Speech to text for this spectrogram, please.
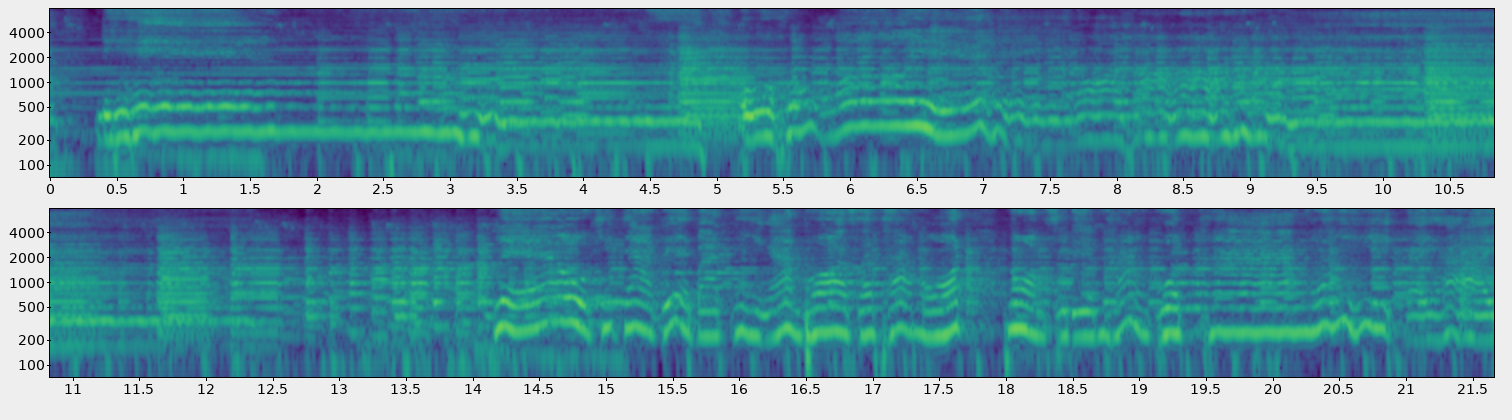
กเดี ยโอ้โหยแล้วคิดยากเด้บัดนี้งานพอสถาหมดน้องสิเดินทางขดทางไล่ไก่หาย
